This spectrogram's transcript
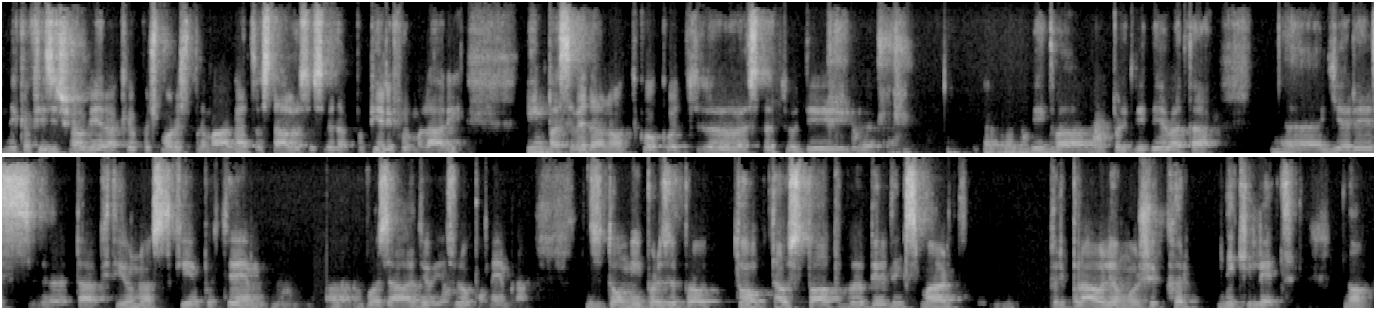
neka fizična ovira, ki jo pač moraš premagati, ostalo so seveda papiri, formulari. In pa seveda, no, tako kot uh, sta tudi uh, vidva predvidevata, je res uh, ta aktivnost, ki je potem uh, v ozadju, zelo pomembna. Zato mi pravzaprav to, ta vstop v Building Smart pripravljamo že kar nekaj let. No,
